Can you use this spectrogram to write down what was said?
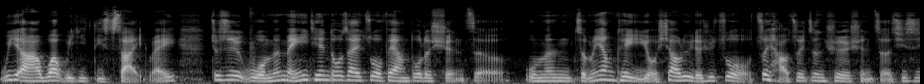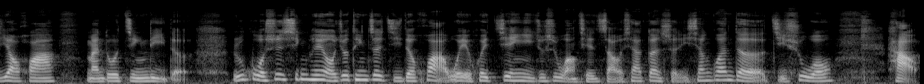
We are what we decide, right？就是我们每一天都在做非常多的选择。我们怎么样可以有效率的去做最好、最正确的选择？其实要花蛮多精力的。如果是新朋友就听这集的话，我也会建议就是往前找一下断舍离相关的集数哦。好，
